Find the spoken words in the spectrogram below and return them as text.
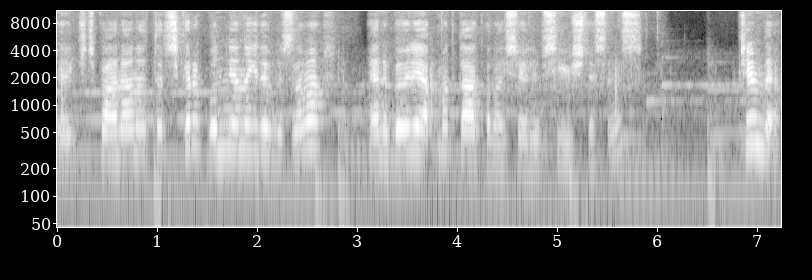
e, kütüphane anahtarı çıkarıp bunun yanına gidebilirsiniz ama yani böyle yapmak daha kolay söyleyeyim C3'tesiniz. Şimdi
